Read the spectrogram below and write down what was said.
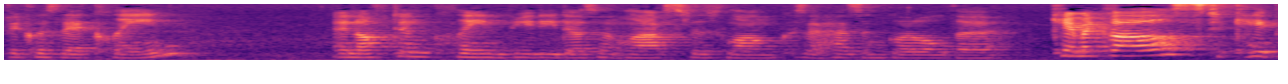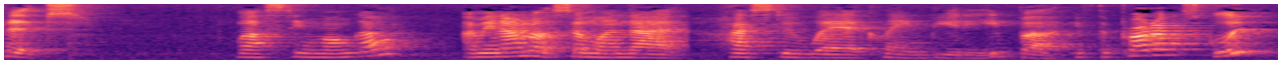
because they're clean. And often clean beauty doesn't last as long because it hasn't got all the chemicals to keep it lasting longer I mean, I'm not someone that has to wear clean beauty, but if the product's good,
